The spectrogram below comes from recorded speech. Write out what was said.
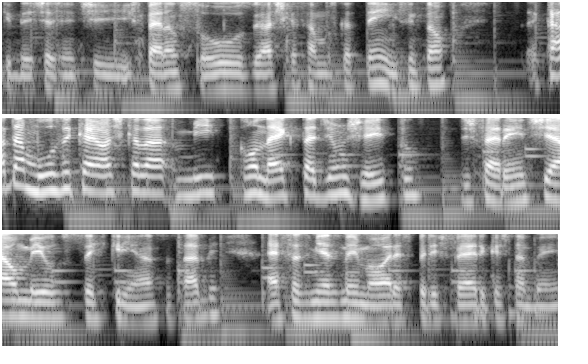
que deixa a gente esperançoso. Eu acho que essa música tem isso. Então, cada música eu acho que ela me conecta de um jeito diferente ao meu ser criança, sabe? Essas minhas memórias periféricas também,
